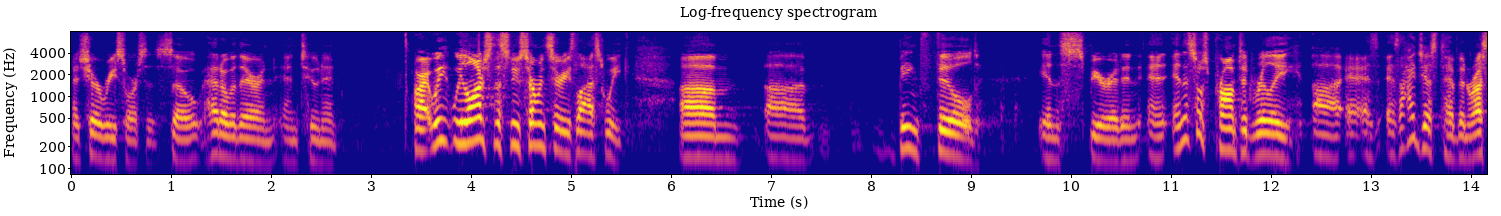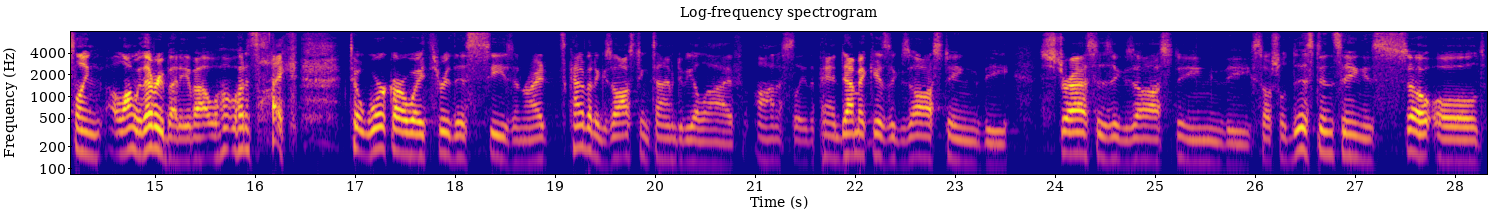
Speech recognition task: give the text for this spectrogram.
and share resources. So head over there and, and tune in. All right, we, we launched this new sermon series last week, um, uh, being filled in the Spirit. And, and, and this was prompted really uh, as, as I just have been wrestling along with everybody about what it's like to work our way through this season, right? It's kind of an exhausting time to be alive, honestly. The pandemic is exhausting, the stress is exhausting, the social distancing is so old.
